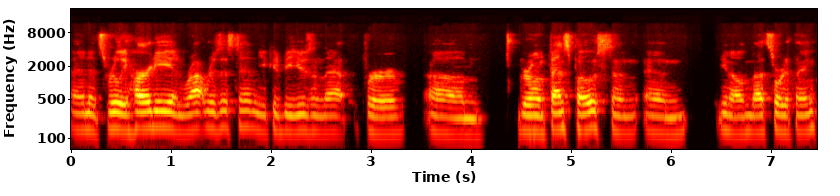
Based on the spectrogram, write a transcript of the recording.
and it's really hardy and rot resistant. You could be using that for um, growing fence posts and and you know that sort of thing.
